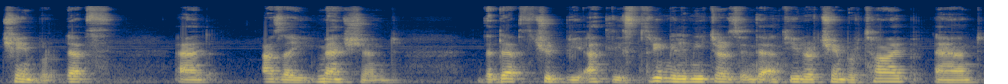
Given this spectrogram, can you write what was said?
chamber depth and as I mentioned, the depth should be at least 3 millimeters in the anterior chamber type and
